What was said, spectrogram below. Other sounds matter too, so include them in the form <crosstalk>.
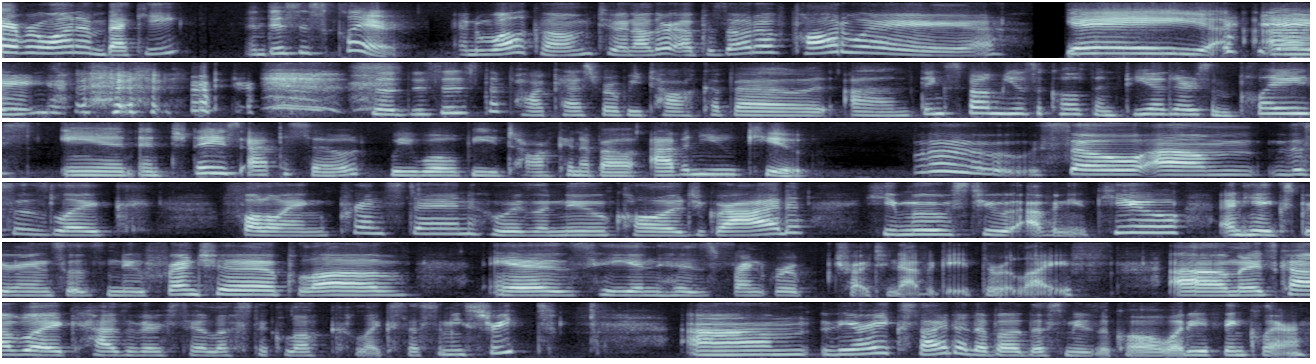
Hi everyone, I'm Becky. And this is Claire. And welcome to another episode of Podway. Yay! <laughs> Yay! Um, <laughs> so this is the podcast where we talk about um, things about musicals and theaters and plays. And in today's episode, we will be talking about Avenue Q. Woo! So um, this is like following Princeton, who is a new college grad. He moves to Avenue Q and he experiences new friendship, love, as he and his friend group try to navigate through life. Um, and it's kind of like has a very stylistic look like Sesame Street. Um, very excited about this musical. What do you think, Claire?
